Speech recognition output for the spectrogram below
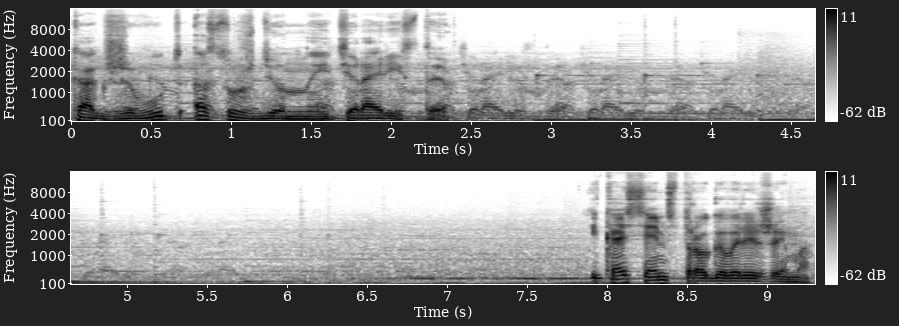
Как живут осужденные террористы. ИК-7 строгого режима.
